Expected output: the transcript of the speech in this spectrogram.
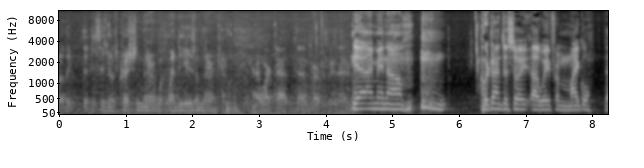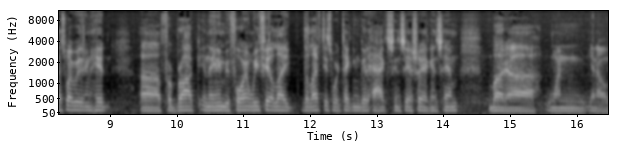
Well, the, the decision was Christian there, wh- when to use him there, and kind of, kind of worked out uh, perfectly there. Yeah, I mean, um, we're trying to stay away from Michael. That's why we didn't hit uh, for Brock in the inning before, and we feel like the lefties were taking good hacks since yesterday against him. But uh, when you know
